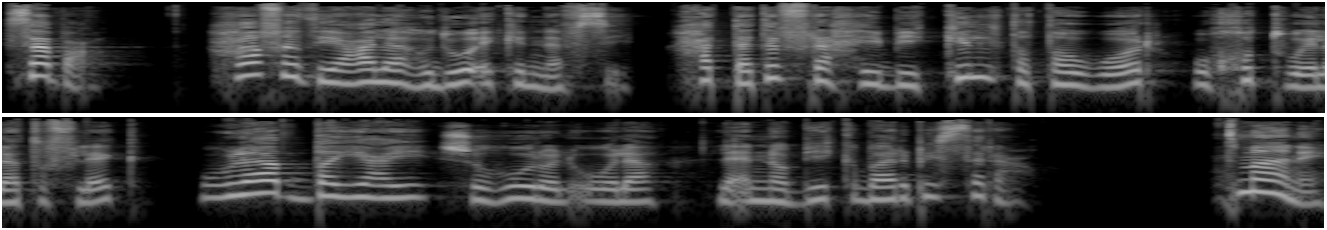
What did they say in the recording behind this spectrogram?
سبعة حافظي على هدوءك النفسي. حتى تفرحي بكل تطور وخطوة لطفلك ولا تضيعي شهوره الأولى لأنه بيكبر بسرعة. 8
